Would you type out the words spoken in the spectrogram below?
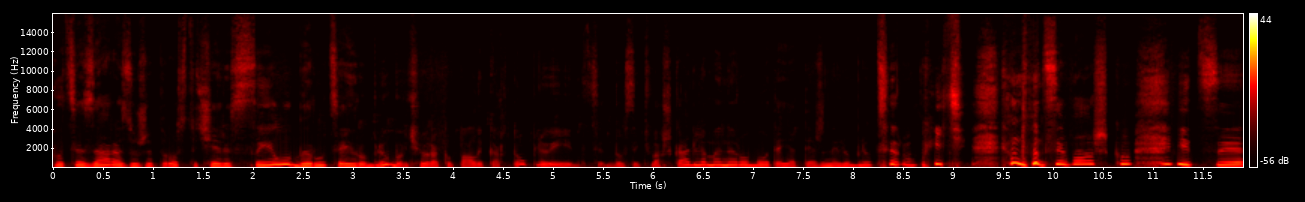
оце зараз уже просто через силу беру це і роблю, бо вчора копали картоплю, і це досить важка для мене робота. Я теж не люблю це робити, бо це важко. І це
